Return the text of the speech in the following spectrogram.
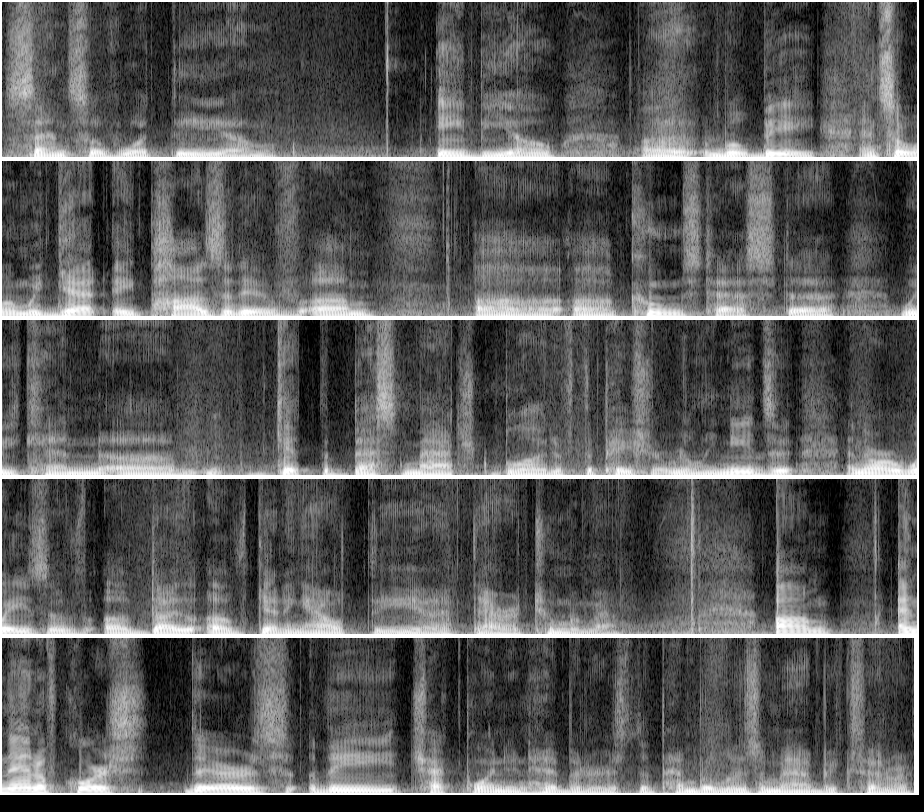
sense of what the um, ABO uh, will be. And so when we get a positive um, uh, uh, Coombs test, uh, we can get the best matched blood if the patient really needs it. And there are ways of, of, of getting out the daratumumab. Um, and then, of course, there's the checkpoint inhibitors, the pembrolizumab, et cetera.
